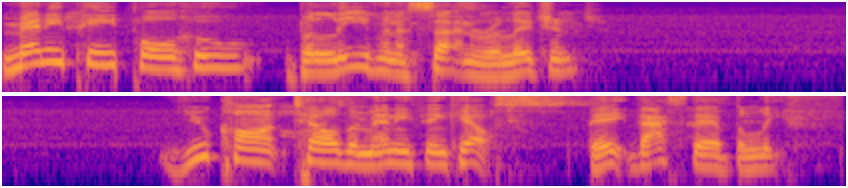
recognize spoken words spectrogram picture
Many people who believe in a certain religion, you can't tell them anything else. They, that's their belief.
